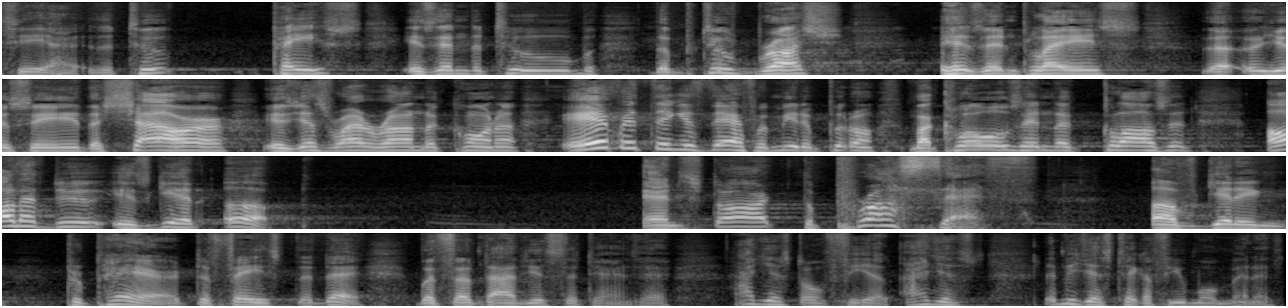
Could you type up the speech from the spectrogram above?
see, uh, the toothpaste is in the tube. The toothbrush is in place. The, you see, the shower is just right around the corner. Everything is there for me to put on my clothes in the closet. All I do is get up and start the process of getting prepared to face the day. But sometimes you sit there and say, I just don't feel, I just, let me just take a few more minutes.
